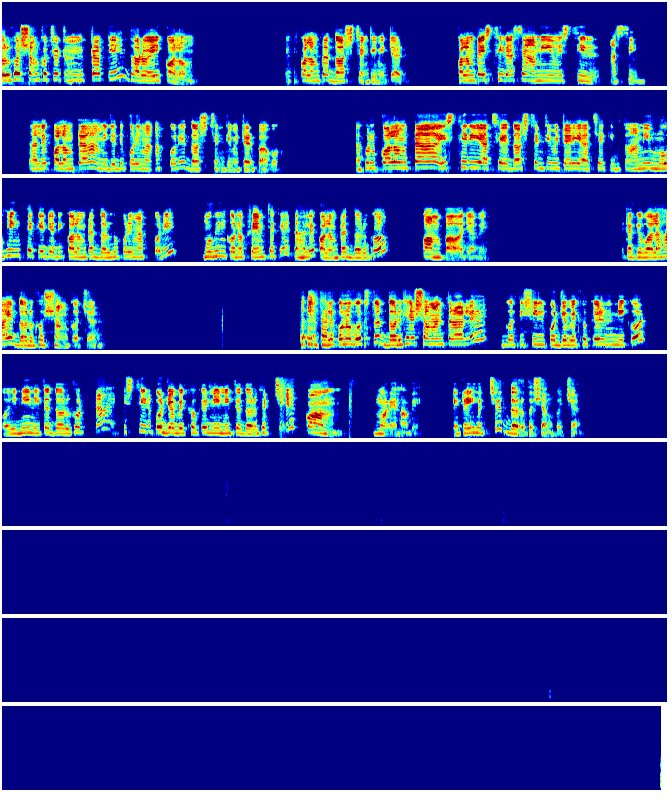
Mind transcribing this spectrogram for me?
দৈর্ঘ্য সংকোচনটা কি ধরো এই কলম। কলমটা দশ সেন্টিমিটার। কলমটা স্থির আছে, আমিও স্থির আছি। তাহলে কলমটা আমি যদি পরিমাপ করি, দশ সেন্টিমিটার পাবো। এখন কলমটা স্থিরই আছে, দশ সেন্টিমিটারই আছে, কিন্তু আমি মুভিং থেকে যদি কলমটার দৈর্ঘ্য পরিমাপ করি মুভিং কোনো ফ্রেম থেকে, তাহলে কলমটার দৈর্ঘ্য কম পাওয়া যাবে। এটাকে বলা হয় দৈর্ঘ্য সংকোচন। তাহলে কোনো বস্তুর দৈর্ঘ্যের সমান্তরালে গতিশীল পর্যবেক্ষকের নিকট ওই নির্ণীত দৈর্ঘ্যটা স্থির পর্যবেক্ষকের নির্ণীত দৈর্ঘ্যের চেয়ে কম মনে হবে। এটাই হচ্ছে দৈর্ঘ্য সংকোচন।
